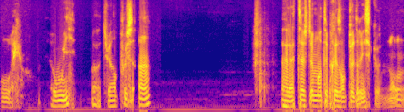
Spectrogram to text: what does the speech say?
ouais. Oui, tu as un plus 1. Euh, La tâche demandée présente peu de risques. Non.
